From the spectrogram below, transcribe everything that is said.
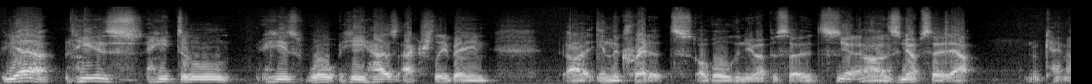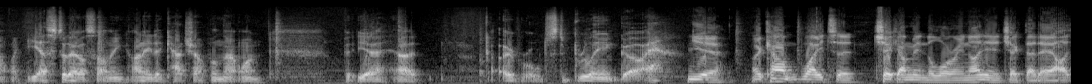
yeah. He's he do he's well he has actually been uh, in the credits of all the new episodes. Yeah, uh, there's a new episode out. It came out like yesterday or something. I need to catch up on that one. But yeah, uh, overall, just a brilliant guy. Yeah, I can't wait to check out Mandalorian. I need to check that out.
